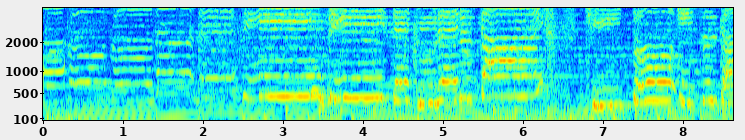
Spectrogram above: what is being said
のことだね。信じてくれるかい？きっといつか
